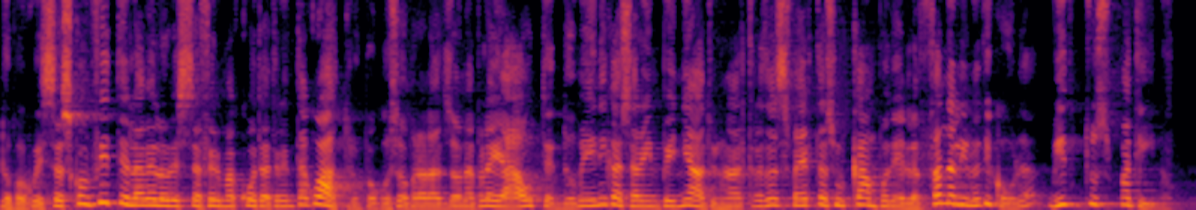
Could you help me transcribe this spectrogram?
Dopo questa sconfitta il Lavello resta fermo a quota 34, poco sopra la zona play-out e domenica sarà impegnato in un'altra trasferta sul campo del fanalino di cola Virtus Matino.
